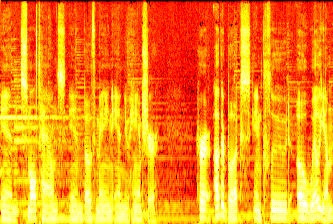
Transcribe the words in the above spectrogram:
in small towns in both Maine and New Hampshire. Her other books include O. William,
